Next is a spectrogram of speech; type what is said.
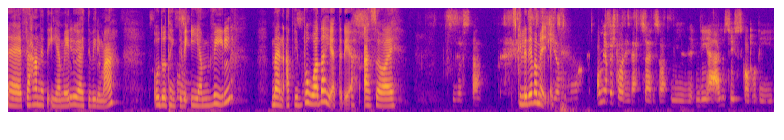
Eh, för han heter Emil och jag heter Vilma. Och då tänkte vi Emil. Men att vi båda heter det. Alltså, Just det. skulle det vara möjligt? Ja. Om jag förstår dig rätt så är det så att ni, ni är syskon och ni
